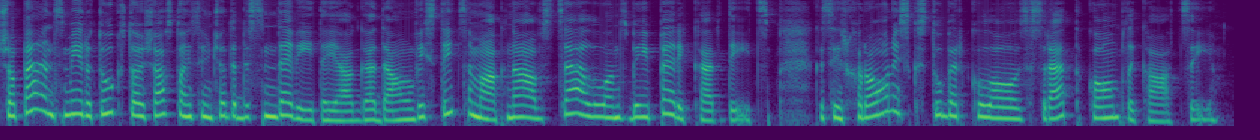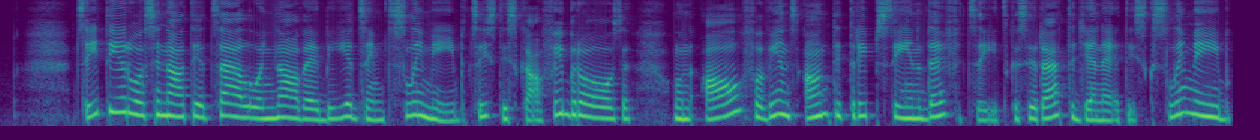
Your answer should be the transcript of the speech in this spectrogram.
Šopēns mira 1849. gadā, un visticamāk nāves cēlonis bija perikardīts, kas ir hronisks tuberkulozes reta komplikācija. Citi ierosinātie cēloņi nāvei bija iedzimta slimība, cistiskā fibroze un alfa-1 antitripsīna deficīts, kas ir reta ģenētiska slimība,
